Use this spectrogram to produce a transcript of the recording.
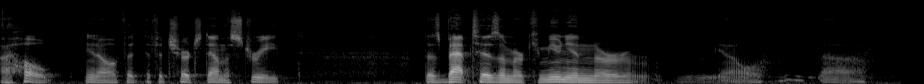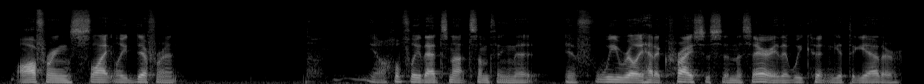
I hope you know if it, if a church down the street does baptism or communion or you know uh, offerings slightly different. You know, hopefully that's not something that if we really had a crisis in this area that we couldn't get together,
